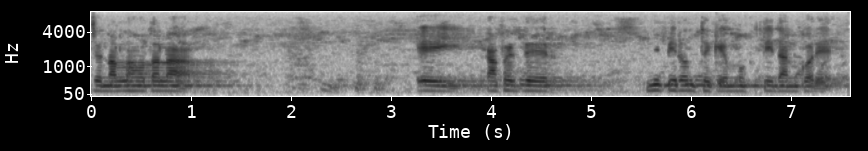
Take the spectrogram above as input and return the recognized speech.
যেন আল্লাহ তালা এই কাফেরদের নিপীড়ন থেকে মুক্তি দান করে।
